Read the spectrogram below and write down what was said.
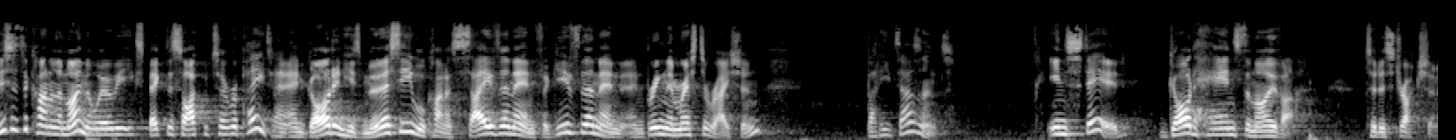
this is the kind of the moment where we expect the cycle to repeat. And, God, in His mercy, will kind of save them and forgive them and, and bring them restoration. But He doesn't. Instead, God hands them over to destruction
